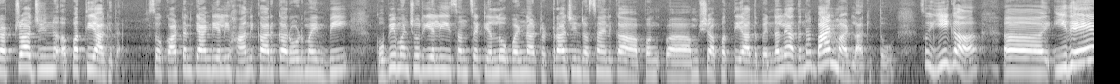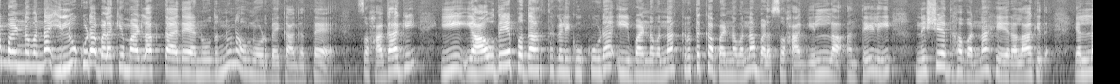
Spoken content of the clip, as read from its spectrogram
ಟಟ್ರಾಜಿನ್ ಪತ್ತೆಯಾಗಿದೆ. ಸೊ ಕಾಟನ್ ಕ್ಯಾಂಡಿಯಲ್ಲಿ ಹಾನಿಕಾರಕ ರೋಡ್ಮೈನ್ ಬಿ ಗೋಬಿ ಮಂಚೂರಿಯಲ್ಲಿ ಸನ್ಸೆಟ್ ಎಲ್ಲೋ ಬಣ್ಣ ಟಟ್ರಾಜಿನ್ ರಾಸಾಯನಿಕ ಅಂಶ ಪತ್ತೆಯಾದ ಬೆನ್ನಲ್ಲೇ ಅದನ್ನು ಬ್ಯಾನ್ ಮಾಡಲಾಗಿತ್ತು. ಸೊ ಈಗ ಇದೇ ಬಣ್ಣವನ್ನು ಇಲ್ಲೂ ಕೂಡ ಬಳಕೆ ಮಾಡಲಾಗ್ತಾ ಇದೆ ಅನ್ನೋದನ್ನು ನಾವು ನೋಡಬೇಕಾಗತ್ತೆ. ಸೊ ಹಾಗಾಗಿ ಈ ಯಾವುದೇ ಪದಾರ್ಥಗಳಿಗೂ ಕೂಡ ಈ ಬಣ್ಣವನ್ನು, ಕೃತಕ ಬಣ್ಣವನ್ನು ಬಳಸೋ ಹಾಗಿಲ್ಲ ಅಂತೇಳಿ ನಿಷೇಧವನ್ನು ಹೇರಲಾಗಿದೆ. ಎಲ್ಲ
